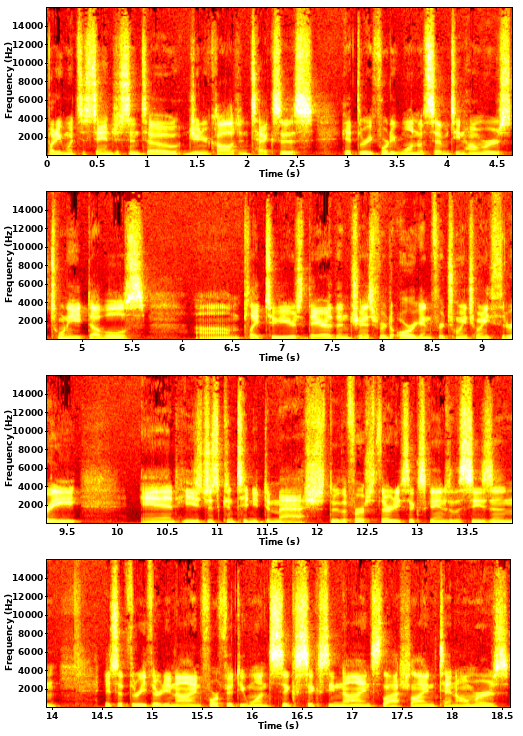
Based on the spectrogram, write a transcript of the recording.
But he went to San Jacinto Junior College in Texas, hit 341 with 17 homers, 28 doubles, um, played two years there, then transferred to Oregon for 2023. And he's just continued to mash through the first 36 games of the season. It's a 339, 451, 669 slash line, 10 homers.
